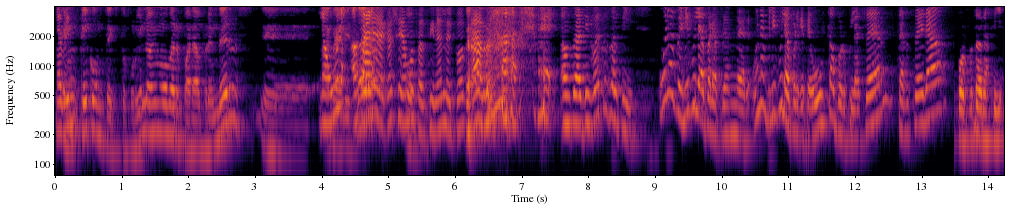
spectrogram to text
La prim- ¿En qué contexto? Porque es lo mismo ver para aprender, eh, No, a una- o sea, acá llegamos Oh. al final del podcast. o sea, tipo, eso es así. Una película para aprender, una película porque te gusta, por placer, tercera, por fotografía.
